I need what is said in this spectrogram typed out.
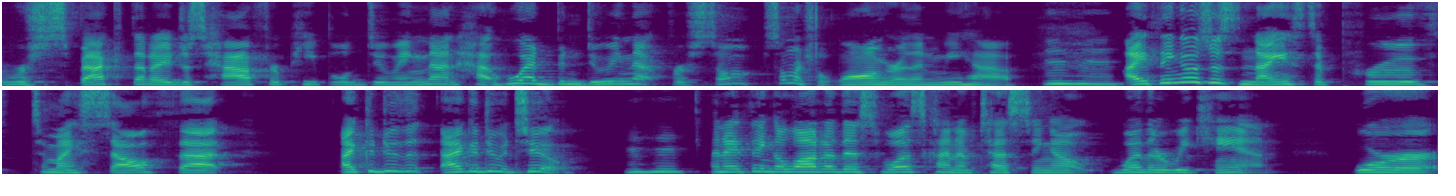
of respect that I just have for people doing that, ha- who had been doing that for so so much longer than we have. hmm I think it was just nice to prove to myself that I could do that. I could do it too. hmm And I think a lot of this was kind of testing out whether we can or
